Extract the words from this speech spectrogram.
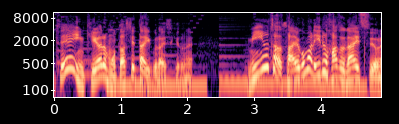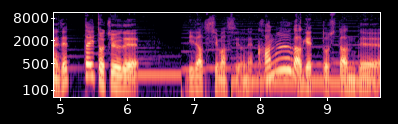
全員 KR 持たせたいぐらいですけどね。ミユさん最後までいるはずないっすよね。絶対途中で離脱しますよね。カヌーがゲットしたんで、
